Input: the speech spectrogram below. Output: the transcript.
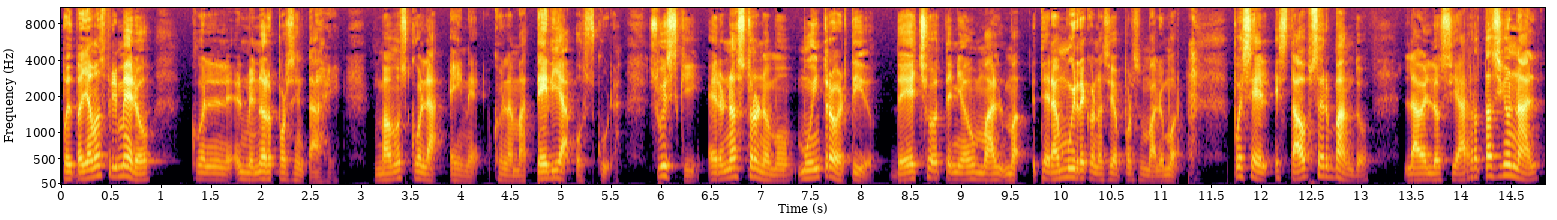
Pues vayamos primero con el menor porcentaje. Vamos con la, con la materia oscura. Swisky era un astrónomo muy introvertido. De hecho, tenía un mal, era muy reconocido por su mal humor. Pues él estaba observando la velocidad rotacional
